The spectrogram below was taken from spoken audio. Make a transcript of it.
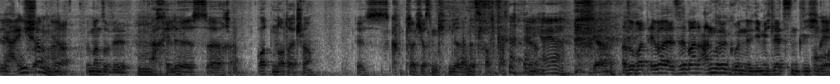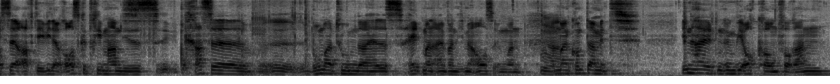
äh, Ja, eigentlich schon, ne? Ja, wenn man so will. Achille ist äh, Ort Norddeutscher. Das kommt, glaube ich, aus dem Kieler Landesverband. Ja, ja. Ja, also whatever, es waren andere Gründe, die mich letztendlich Okay. aus der AfD wieder rausgetrieben haben. Dieses äh, krasse äh, Boomertum, daher, das hält man einfach nicht mehr aus irgendwann. Und man kommt da mit Inhalten irgendwie auch kaum voran.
